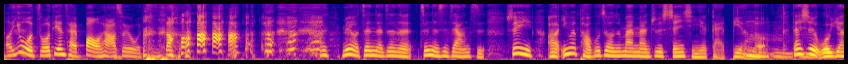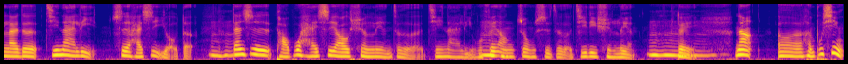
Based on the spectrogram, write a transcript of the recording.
啊！因为我昨天才抱他，所以我知道。没有，真的，真的，真的是这样子。所以啊、呃，因为跑步之后，就慢慢就是身形也改变了。嗯嗯、但是我原来的肌耐力是还是有的。嗯、但是跑步还是要训练这个肌耐力，我非常重视这个肌力训练。嗯哼对。那呃，很不幸。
